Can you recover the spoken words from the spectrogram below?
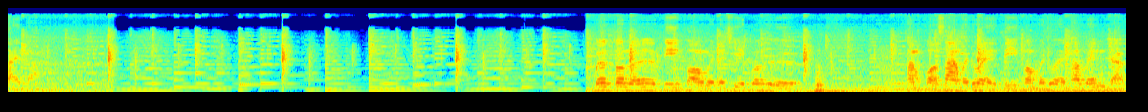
สายตา เบื้องต้นเลยตีกองเป็นอาชีพก็คือทำก่อสร้างไปด้วย ตีกองไปด้วย ถ้าเว้นจาก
